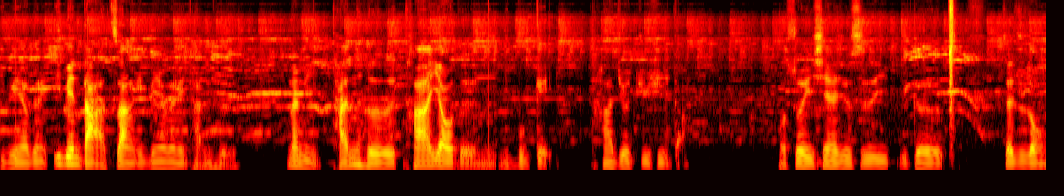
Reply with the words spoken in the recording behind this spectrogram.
一边要跟一边打仗一边要跟你谈和。那你谈和他要的你你不给，他就继续打。哦，所以现在就是一一个 在这种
